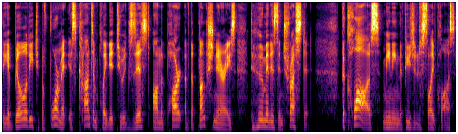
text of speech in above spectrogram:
the ability to perform it is contemplated to exist on the part of the functionaries to whom it is entrusted. The clause, meaning the Fugitive Slave Clause,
